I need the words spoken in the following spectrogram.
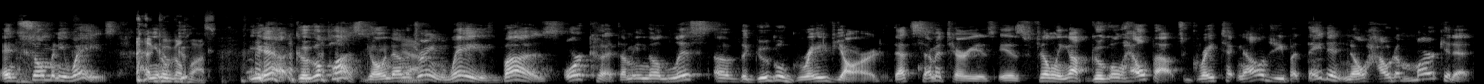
in so many ways. You know, Google Plus. yeah, Google Plus going down yeah. the drain. Wave, Buzz, Orkut. I mean, the list of the Google graveyard, that cemetery is is filling up. Google Helpouts, great technology, but they didn't know how to market it.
